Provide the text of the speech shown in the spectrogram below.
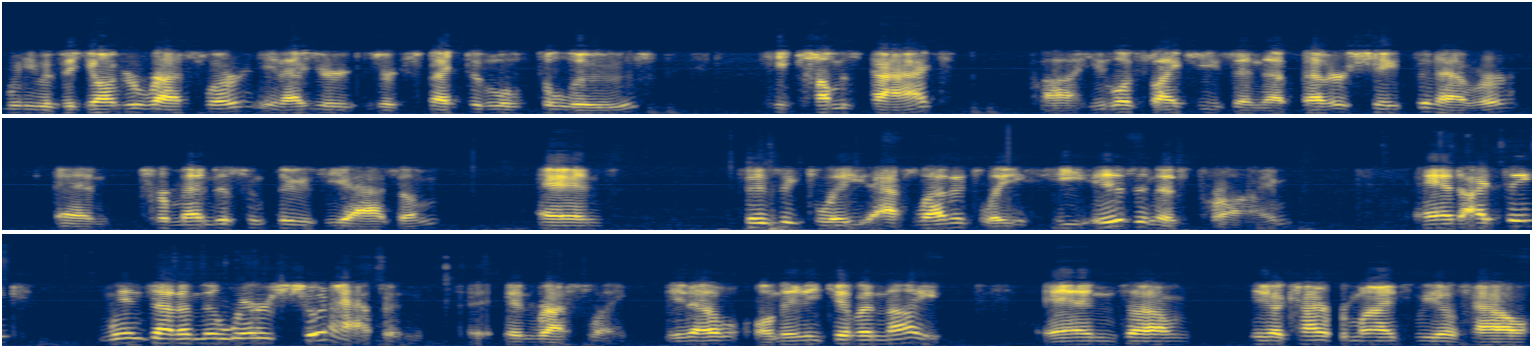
when he was a younger wrestler, you know, you're you're expected to lose. He comes back. Uh, he looks like he's in a better shape than ever, and tremendous enthusiasm. And physically, athletically, he is in his prime. And I think wins out of nowhere should happen in wrestling, you know, on any given night. And, um, you know, it kind of reminds me of how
